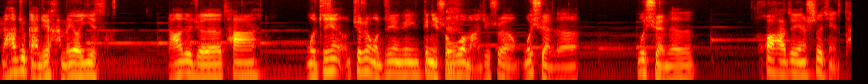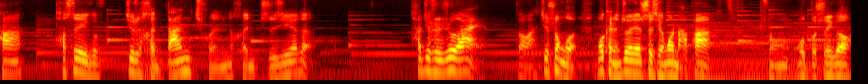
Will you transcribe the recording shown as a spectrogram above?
然后就感觉很没有意思，然后就觉得他，我之前就是我之前跟跟你说过嘛，就是我选择我选择画画这件事情，它它是一个就是很单纯很直接的，它就是热爱，知道吧？就是我我可能做这件事情，我哪怕从我不是一个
